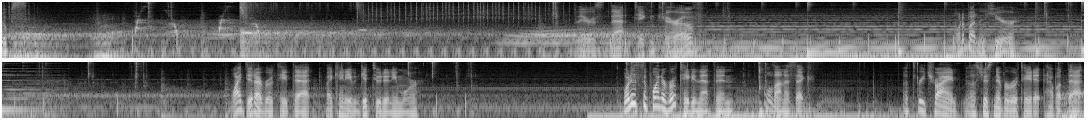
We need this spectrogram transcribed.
Oops. There's that taken care of. What about in here? Why did I rotate that, if I can't even get to it anymore? What is the point of rotating that, then? Hold on a sec. Let's retry and- let's just never rotate it, how about that?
